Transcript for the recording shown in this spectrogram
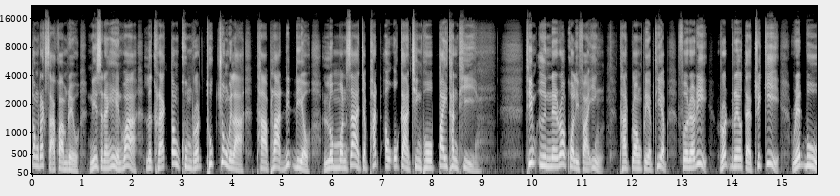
ต้องรักษาความเร็ว นี่แสดงให้เห็นว่าเลอแคลกต้องคุมรถทุกช่วงเวลา ถ้าพลาดนิดเดียว ลมมอนซาจะพัดเอาโอกาสชิงโพไปทันที ทีมอื่นในรอบ Qualifying ถัดปลองเปรียบเทียบ Ferrari รถเร็วแต่ทริกกี้ Red Bull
